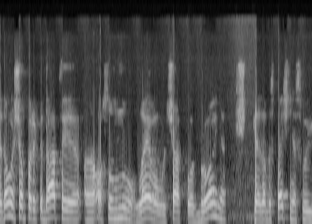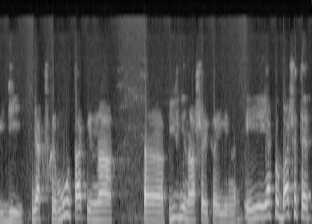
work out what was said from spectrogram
для того, щоб перекидати е, основну левову частку озброєння для забезпечення своїх дій, як в Криму, так і на е, півдні нашої країни. І як ви бачите,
